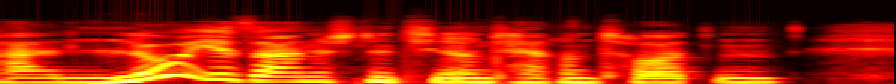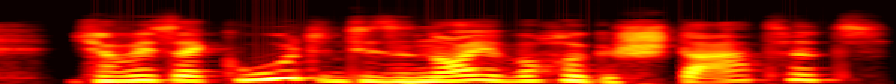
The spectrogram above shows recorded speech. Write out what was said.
Hallo, ihr Sahneschnittchen und Herrentorten. Ich hoffe, ihr seid gut in diese neue Woche gestartet.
